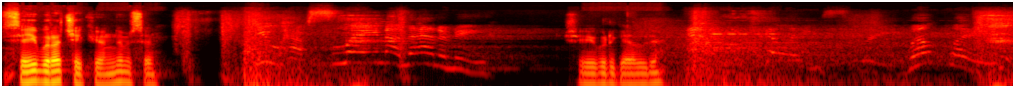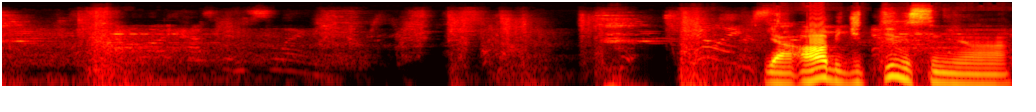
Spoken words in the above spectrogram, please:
Saber'a çekiyorsun değil mi sen? Saber geldi. Ya abi ciddi misin ya?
